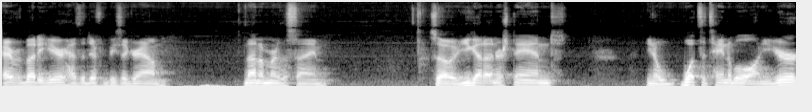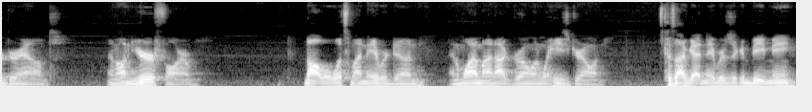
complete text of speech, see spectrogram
everybody here has a different piece of ground. None of them are the same. So you got to understand you know, what's attainable on your ground and on your farm. Not, well, what's my neighbor doing and why am I not growing what he's growing? Because I've got neighbors that can beat me.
